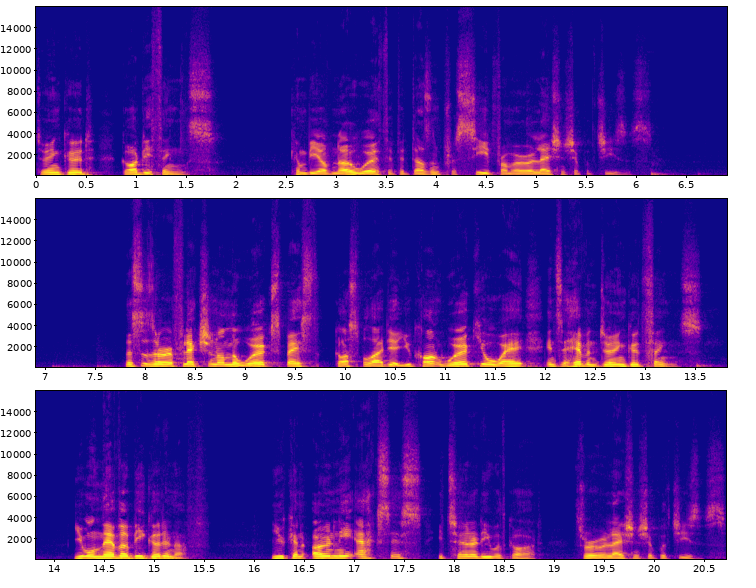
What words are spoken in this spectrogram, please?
Doing good, godly things can be of no worth if it doesn't proceed from a relationship with Jesus. This is a reflection on the works based gospel idea. You can't work your way into heaven doing good things, you will never be good enough. You can only access eternity with God through a relationship with Jesus.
